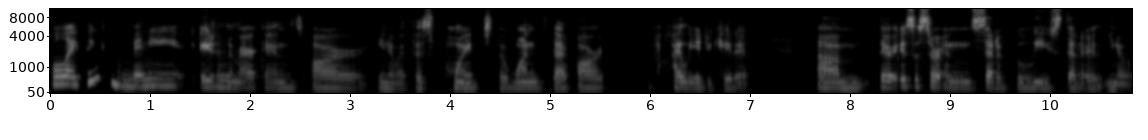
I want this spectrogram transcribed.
Well, I think many Asian Americans are, you know, at this point, the ones that are highly educated, um, there is a certain set of beliefs that are, you know,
